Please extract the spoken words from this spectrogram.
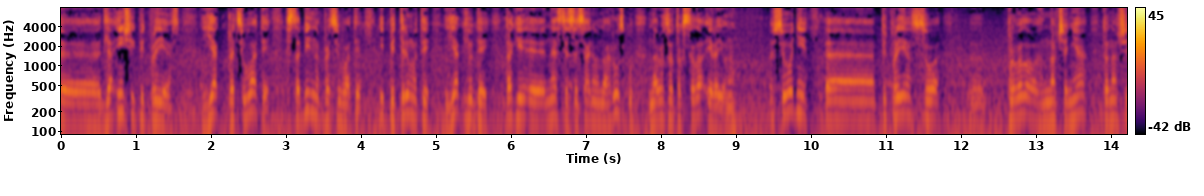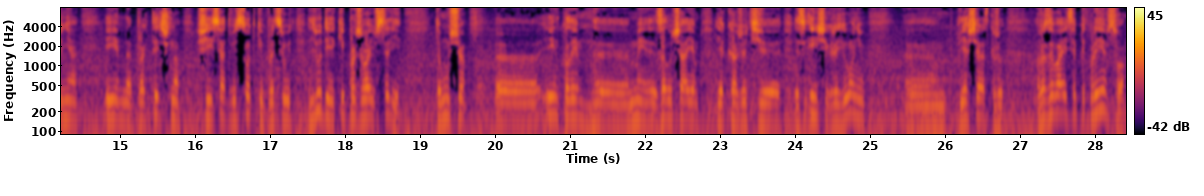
е, для інших підприємств, як працювати, стабільно працювати і підтримати як людей, так і е, нести соціальну нагрузку на розвиток села і району. Сьогодні підприємство провело навчання та навчання, і е, практично 60% працюють люди, які проживають в селі, тому що е, інколи е, ми залучаємо, як кажуть, е, з інших регіонів. Я ще раз кажу, розвивається підприємство,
